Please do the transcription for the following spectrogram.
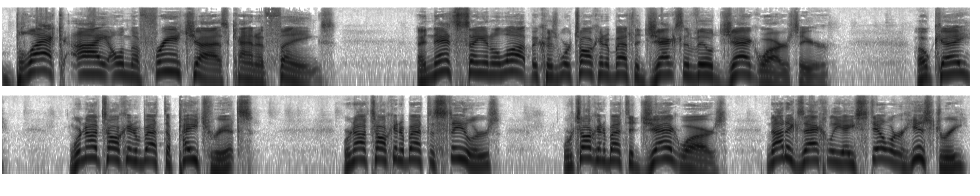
black eye on the franchise kind of things. And that's saying a lot because we're talking about the Jacksonville Jaguars here. Okay? We're not talking about the Patriots. We're not talking about the Steelers. We're talking about the Jaguars. Not exactly a stellar history.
